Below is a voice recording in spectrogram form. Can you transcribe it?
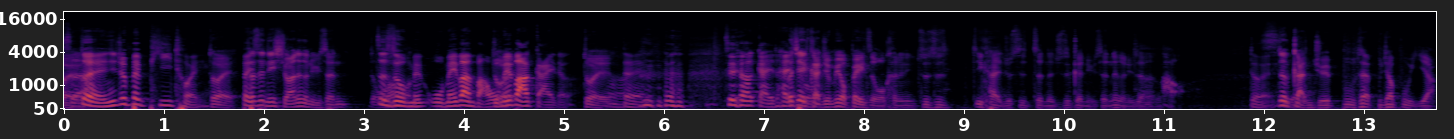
生，对，你就被劈腿，对。但是你喜欢那个女生，这时候没我没办法，我没办法改的。对对，这个要改太。而且感觉没有背着我，可能就是一开始就是真的就是跟女生那个女生很好，对，那感觉不太比较不一样。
